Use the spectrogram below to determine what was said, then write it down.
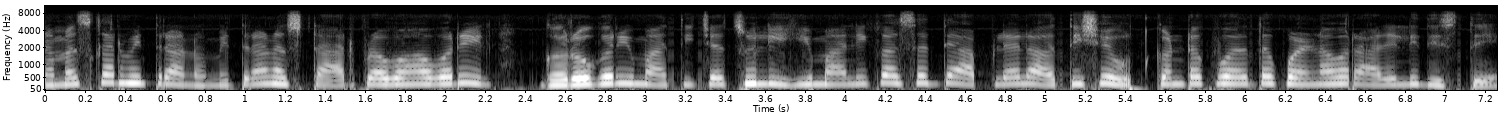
नमस्कार मित्रांनो मित्रांनो स्टार प्रवाहावरील घरोघरी मातीच्या चुली ही मालिका सध्या आपल्याला अतिशय उत्कंठकवर्धक वळणावर आलेली दिसते.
